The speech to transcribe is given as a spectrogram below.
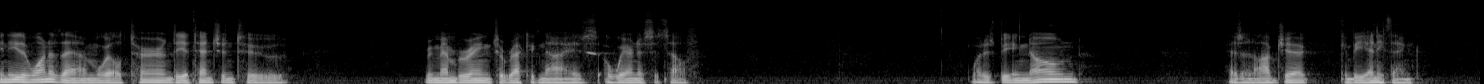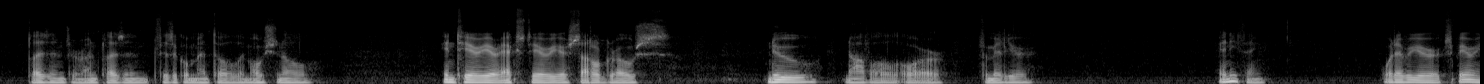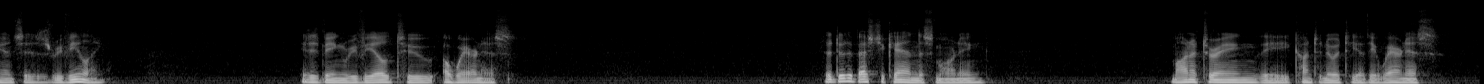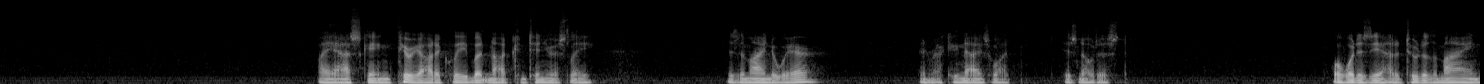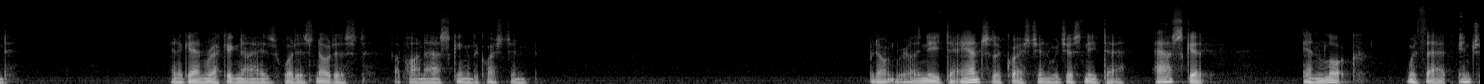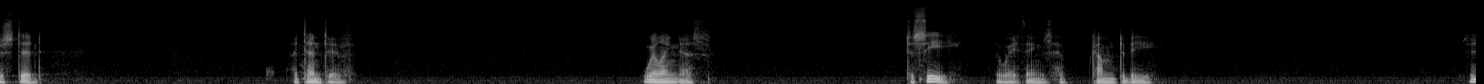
In either one of them, we'll turn the attention to remembering to recognize awareness itself. What is being known as an object can be anything pleasant or unpleasant, physical, mental, emotional, interior, exterior, subtle, gross, new, novel, or familiar anything, whatever your experience is revealing. It is being revealed to awareness. So do the best you can this morning, monitoring the continuity of the awareness by asking periodically but not continuously, is the mind aware? And recognize what is noticed. Or what is the attitude of the mind? And again, recognize what is noticed upon asking the question. We don't really need to answer the question, we just need to ask it and look with that interested, attentive willingness to see the way things have come to be.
